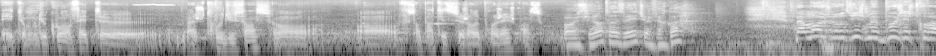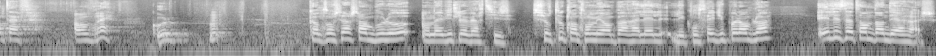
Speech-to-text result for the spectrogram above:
Et donc du coup, en fait, euh, bah, je trouve du sens en, en faisant partie de ce genre de projet, je pense. Bon, sinon, toi, Zoé, tu vas faire quoi? Bah moi aujourd'hui je me bouge et je trouve un taf. En vrai. Cool. Quand on cherche un boulot, on évite le vertige. Surtout quand on met en parallèle les conseils du Pôle emploi et les attentes d'un DRH.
